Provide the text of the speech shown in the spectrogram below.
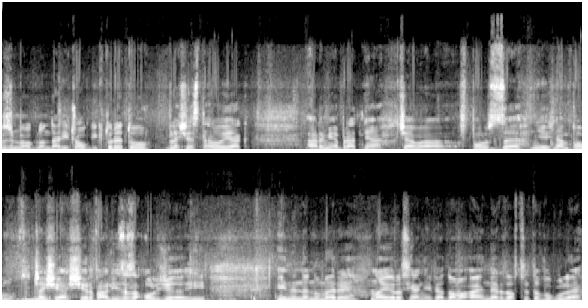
że my oglądali czołgi, które tu w lesie stały, jak armia bratnia chciała w Polsce nieść nam pomóc. Czesi aż sierwali za Zaolzie i inne numery, no i Rosjanie wiadomo, a NRD-owcy to w ogóle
